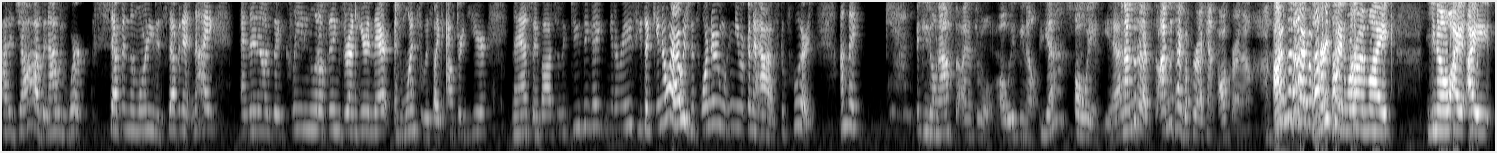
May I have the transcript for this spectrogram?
at a job and I would work seven in the morning to seven at night. And then I was like cleaning little things around here and there. And once it was like after a year, and I asked my boss, I'm like, do you think I can get a raise? He's like, you know what? I was just wondering when you were going to ask. Of course. I'm like, If you don't ask, the answer will always be no. yeah. Always. Yeah. And I'm the type, I'm the type of person I can't talk right now. I'm the type of person where I'm like, you know, I I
